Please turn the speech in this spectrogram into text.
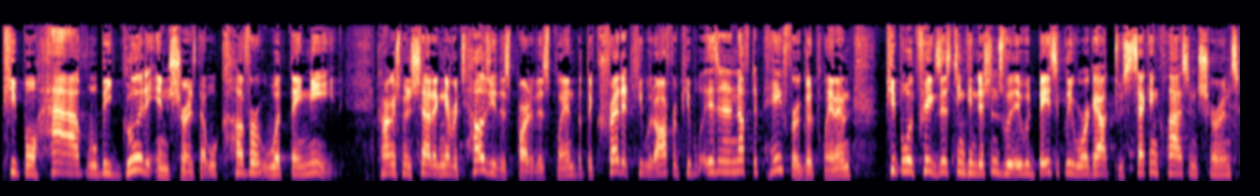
people have will be good insurance that will cover what they need. Congressman Shadegg never tells you this part of his plan, but the credit he would offer people isn't enough to pay for a good plan. And people with pre-existing conditions, it would basically work out to second-class insurance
